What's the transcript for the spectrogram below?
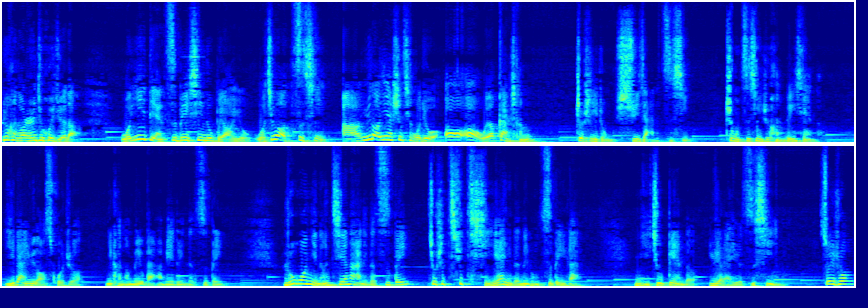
有很多人就会觉得，我一点自卑心都不要有，我就要自信啊！遇到一件事情我就哦哦，我要干成。这是一种虚假的自信，这种自信是很危险的。一旦遇到挫折，你可能没有办法面对你的自卑。如果你能接纳你的自卑，就是去体验你的那种自卑感，你就变得越来越自信了。所以说，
